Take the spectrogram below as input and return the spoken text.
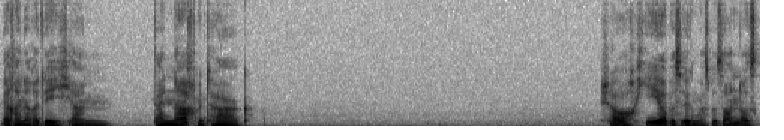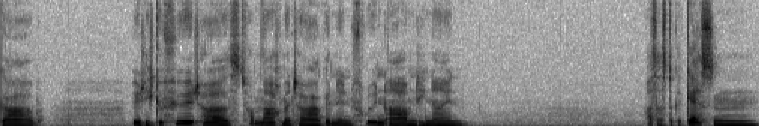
Erinnere dich an deinen Nachmittag. Schau auch hier, ob es irgendwas Besonderes gab, wie du dich gefühlt hast vom Nachmittag in den frühen Abend hinein. Was hast du gegessen?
